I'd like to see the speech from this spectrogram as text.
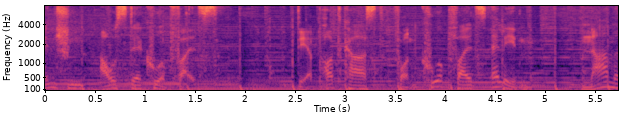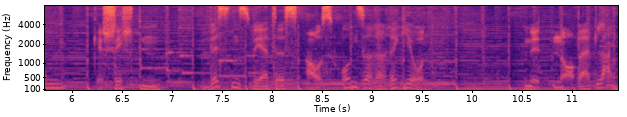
Menschen aus der Kurpfalz. Der Podcast von Kurpfalz erleben. Namen, Geschichten, Wissenswertes aus unserer Region. Mit Norbert Lang.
